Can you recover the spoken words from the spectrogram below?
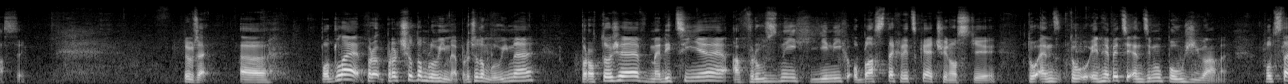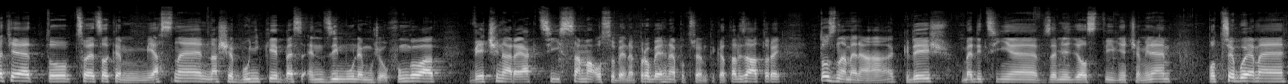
asi. Dobře. Eh, podle, pro, proč o tom mluvíme? Proč o tom mluvíme? Protože v medicíně a v různých jiných oblastech lidské činnosti tu, en, tu inhibici enzymů používáme. V podstatě to, co je celkem jasné, naše buňky bez enzymů nemůžou fungovat, většina reakcí sama o sobě neproběhne, potřebujeme ty katalyzátory. To znamená, když v medicíně, v zemědělství, v něčem jiném potřebujeme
